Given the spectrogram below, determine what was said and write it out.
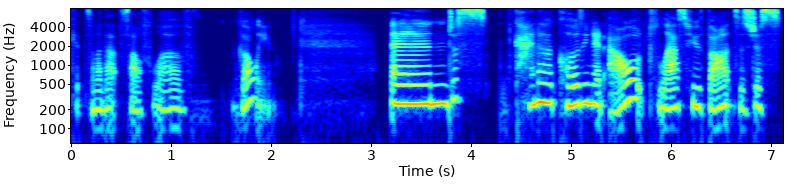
get some of that self love going. And just kind of closing it out, last few thoughts is just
